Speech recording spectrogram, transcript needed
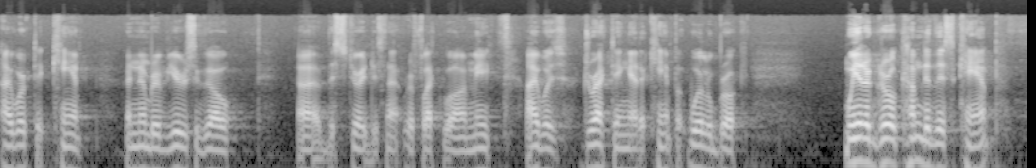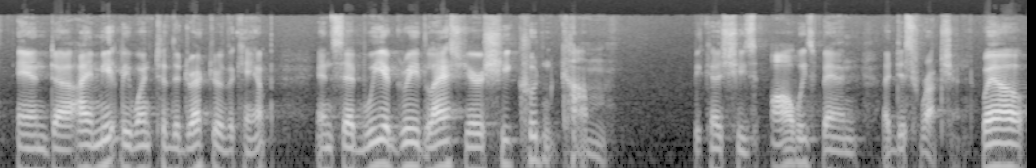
I worked at camp a number of years ago. Uh, this story does not reflect well on me. I was directing at a camp at Willowbrook. We had a girl come to this camp, and uh, I immediately went to the director of the camp and said, We agreed last year she couldn't come because she's always been a disruption. Well,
